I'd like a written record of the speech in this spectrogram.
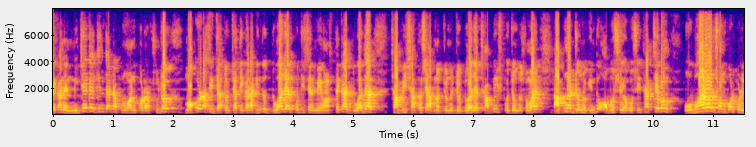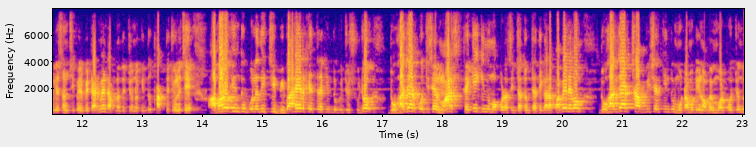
সেখানে নিজেকে কিন্তু একটা প্রমাণ করার সুযোগ মকর রাশির জাতক জাতিকারা কিন্তু দু হাজার পঁচিশের মে মাস থেকে আর দু হাজার ছাব্বিশ সাতাশে আপনার জন্য দু হাজার ছাব্বিশ পর্যন্ত সময় আপনার জন্য কিন্তু অবশ্যই অবশ্যই থাকছে এবং ওভারঅল সম্পর্ক রিলেশনশিপের বেটারমেন্ট আপনাদের জন্য কিন্তু থাকতে চলেছে। আবারও কিন্তু বলে দিচ্ছি, বিবাহের ক্ষেত্রে কিন্তু কিছু সুযোগ দু হাজার পঁচিশের মার্চ থেকেই কিন্তু মকর রাশির জাতক জাতিকারা পাবেন এবং দু হাজার ছাব্বিশের কিন্তু মোটামুটি নভেম্বর পর্যন্ত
